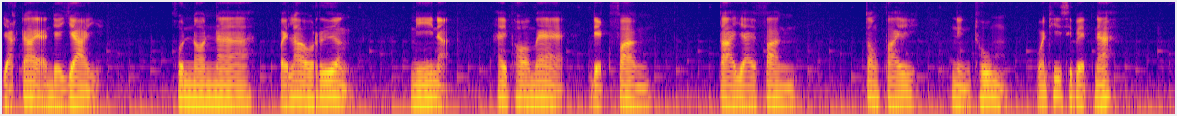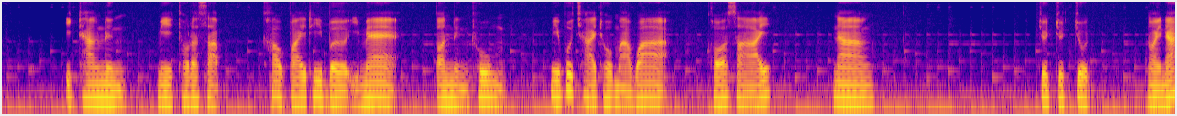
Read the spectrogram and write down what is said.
อยากได้อันใหญ่ๆ คนนอนนาไปเล่าเรื่อง นี้น่ะ ให้พ่อแม่เด็กฟัง ตายายฟัง ต้องไปหนึ่งทุ่มวันที่ 11 นะ อีกทางหนึ่ง มีโทรศัพท์เข้าไปที่เบอร์อีแม่ ตอนหนึ่งทุ่ม มีผู้ชายโทรมาว่า ขอสาย นาง จุดจุดจุดหน่อยนะ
